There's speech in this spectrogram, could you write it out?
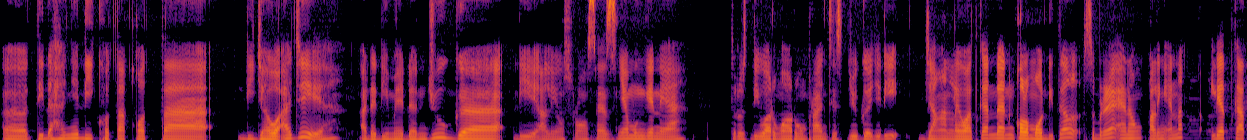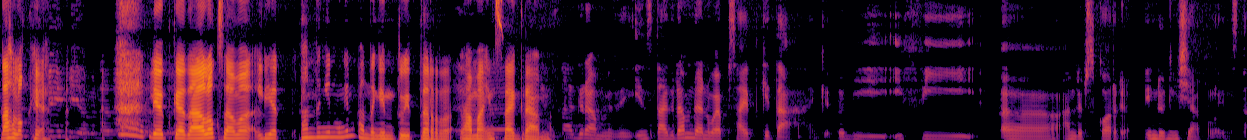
uh, tidak hanya di kota-kota di Jawa aja ya, ada di Medan juga, di Alliance Française-nya mungkin ya. Terus di warung-warung Prancis juga. Jadi jangan lewatkan dan kalau mau detail sebenarnya enak paling enak lihat katalog ya. Iya, lihat katalog sama lihat pantengin mungkin pantengin Twitter sama Instagram. Instagram sih, Instagram dan website kita gitu di EV uh, underscore Indonesia kalau Insta.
